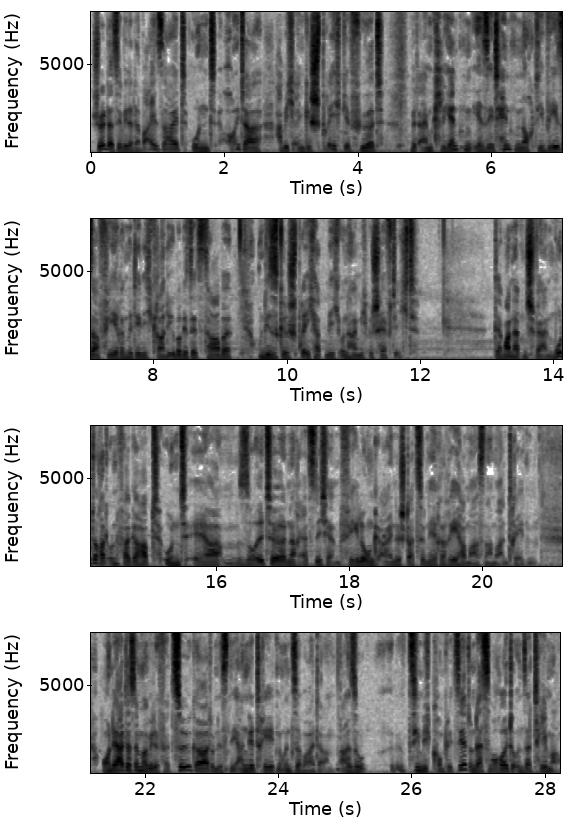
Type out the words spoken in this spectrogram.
Schön, dass ihr wieder dabei seid. Und heute habe ich ein Gespräch geführt mit einem Klienten. Ihr seht hinten noch die Weserfähre, mit denen ich gerade übergesetzt habe. Und dieses Gespräch hat mich unheimlich beschäftigt. Der Mann hat einen schweren Motorradunfall gehabt und er sollte nach ärztlicher Empfehlung eine stationäre Reha-Maßnahme antreten. Und er hat das immer wieder verzögert und ist nie angetreten und so weiter. Also äh, ziemlich kompliziert und das war heute unser Thema.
